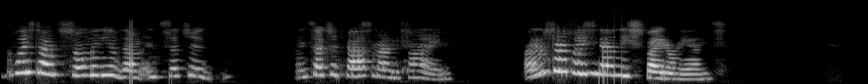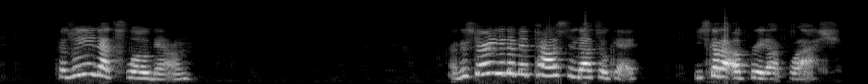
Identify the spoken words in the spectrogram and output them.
You can place down so many of them in such a in such a fast amount of time. I'm gonna start placing down these Spider-Mans. Because we need that slowdown. I'm just starting get a bit past, and that's okay. You just gotta upgrade that flash.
